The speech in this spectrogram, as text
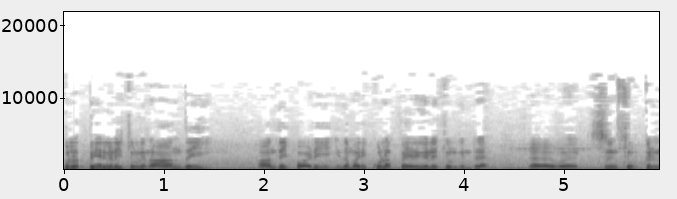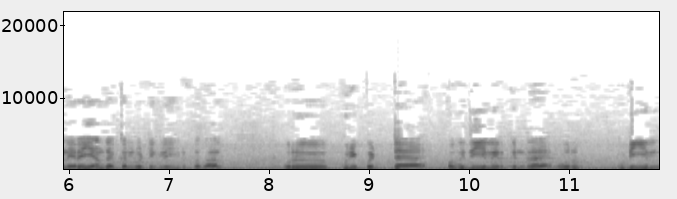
குலப்பெயர்களை சொல்கின்ற ஆந்தை ஆந்தைப்பாடி இது மாதிரி குலப்பெயர்களை சொல்கின்ற சொ- சொற்கள் நிறைய அந்த கல்வெட்டுகளில் இருப்பதால் ஒரு குறிப்பிட்ட பகுதியில் இருக்கின்ற ஒரு குடியில்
